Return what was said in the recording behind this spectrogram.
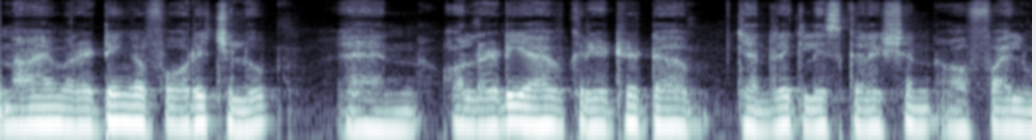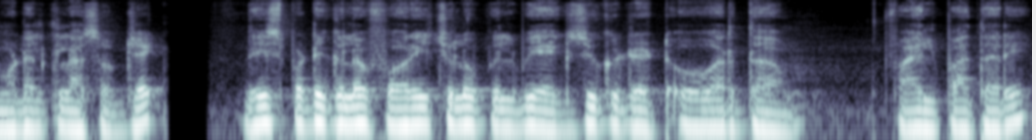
Now I am writing a for each loop and already I have created a generic list collection of file model class object. This particular for each loop will be executed over the file path array.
